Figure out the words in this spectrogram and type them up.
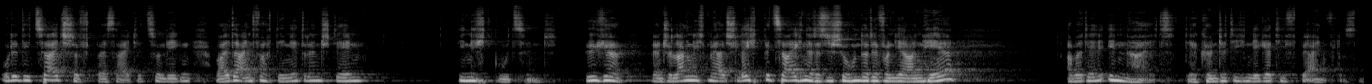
oder die Zeitschrift beiseite zu legen, weil da einfach Dinge drinstehen, die nicht gut sind. Bücher werden schon lange nicht mehr als schlecht bezeichnet, das ist schon hunderte von Jahren her aber der Inhalt, der könnte dich negativ beeinflussen.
